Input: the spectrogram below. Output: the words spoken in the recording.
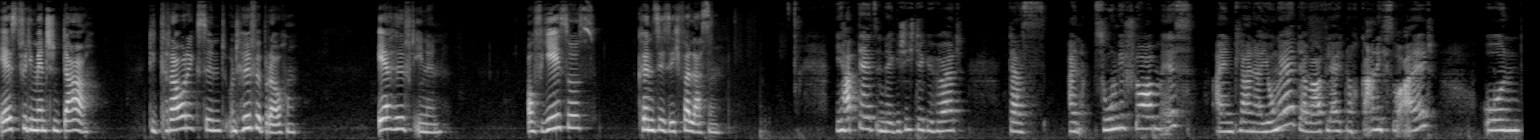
Er ist für die Menschen da, die traurig sind und Hilfe brauchen. Er hilft ihnen. Auf Jesus können sie sich verlassen. Ihr habt ja jetzt in der Geschichte gehört, dass ein Sohn gestorben ist, ein kleiner Junge, der war vielleicht noch gar nicht so alt und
